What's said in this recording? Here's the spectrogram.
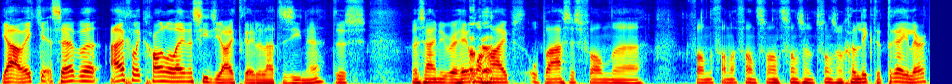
ja, weet je, ze hebben eigenlijk gewoon alleen een CGI-trailer laten zien. Hè? Dus we zijn nu weer helemaal hyped op basis van, van, van, van, van, van, zo'n, van zo'n gelikte trailer.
